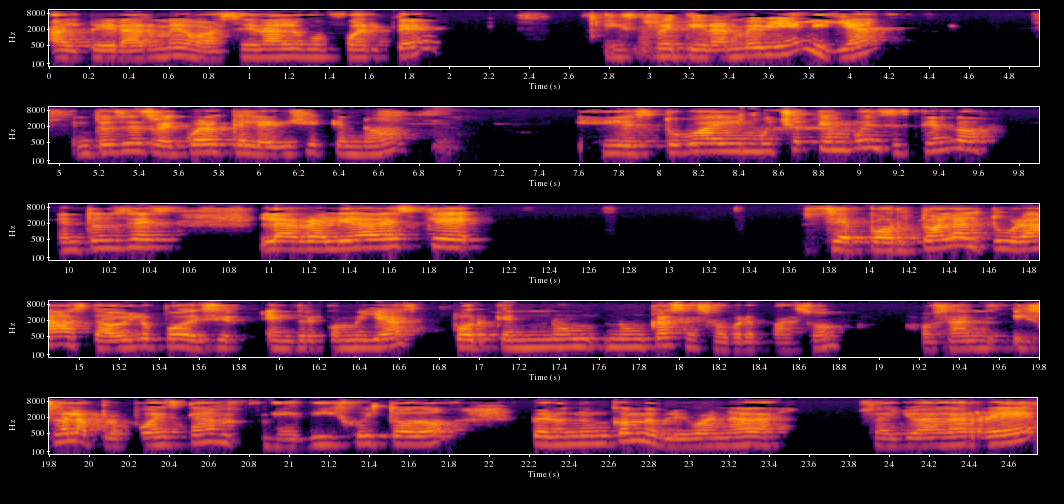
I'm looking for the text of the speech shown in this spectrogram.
alterarme o hacer algo fuerte y retirarme bien y ya. Entonces recuerdo que le dije que no y estuvo ahí mucho tiempo insistiendo. Entonces, la realidad es que se portó a la altura, hasta hoy lo puedo decir, entre comillas, porque nunca se sobrepasó. O sea, hizo la propuesta, me dijo y todo, pero nunca me obligó a nada. O sea, yo agarré,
